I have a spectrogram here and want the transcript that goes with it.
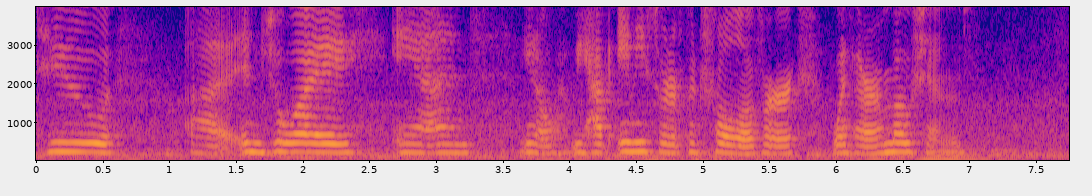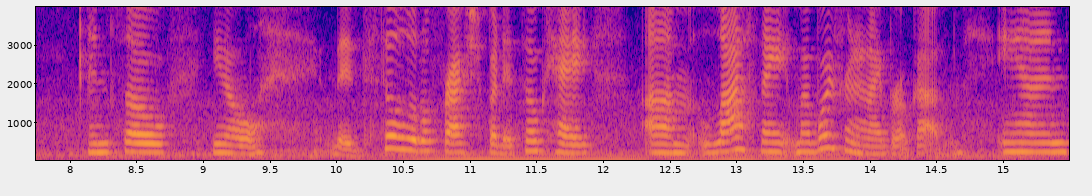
to uh, enjoy and you know we have any sort of control over with our emotions and so you know it's still a little fresh, but it's okay. Um, last night, my boyfriend and I broke up, and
